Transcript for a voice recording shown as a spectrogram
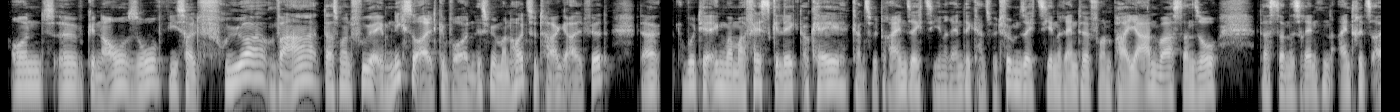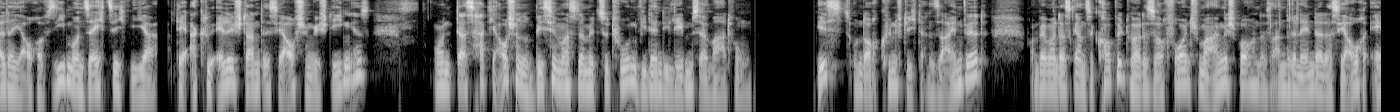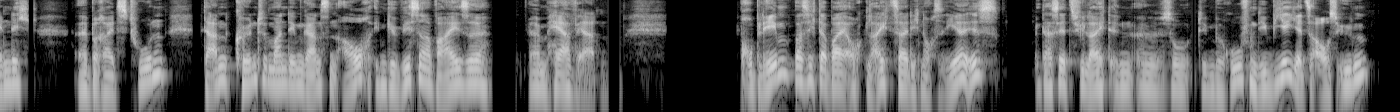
und äh, genau so, wie es halt früher war, dass man früher eben nicht so alt geworden ist, wie man heutzutage alt wird. Da wurde ja irgendwann mal festgelegt, okay, kannst mit 63 in Rente, kannst mit 65 in Rente. Vor ein paar Jahren war es dann so, dass dann das Renteneintrittsalter ja auch auf 67, wie ja der aktuelle Stand ist, ja auch schon gestiegen ist. Und das hat ja auch schon so ein bisschen was damit zu tun, wie denn die Lebenserwartung ist und auch künftig dann sein wird. Und wenn man das Ganze koppelt, du hattest auch vorhin schon mal angesprochen, dass andere Länder das ja auch ähnlich äh, bereits tun, dann könnte man dem Ganzen auch in gewisser Weise ähm, Herr werden. Problem, was ich dabei auch gleichzeitig noch sehe, ist, dass jetzt vielleicht in äh, so den Berufen, die wir jetzt ausüben,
